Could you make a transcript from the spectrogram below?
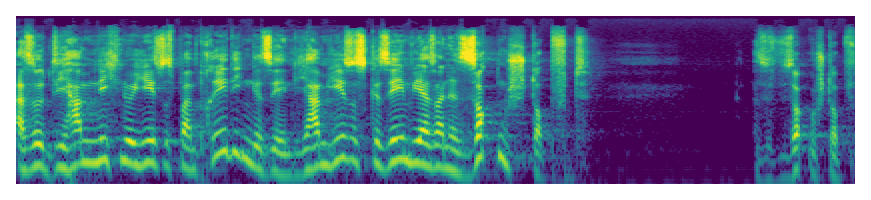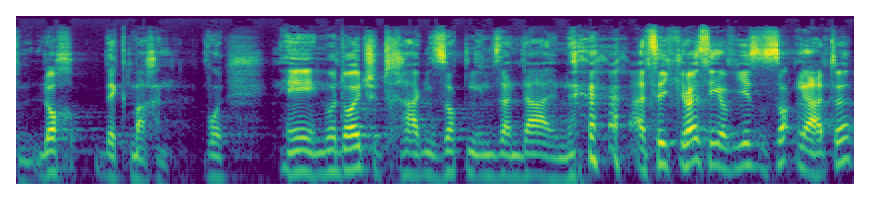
also die haben nicht nur Jesus beim Predigen gesehen, die haben Jesus gesehen, wie er seine Socken stopft. Also Socken stopfen, Loch wegmachen. Wohl, nee, nur Deutsche tragen Socken in Sandalen. Also ich weiß nicht, ob Jesus Socken hatte,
